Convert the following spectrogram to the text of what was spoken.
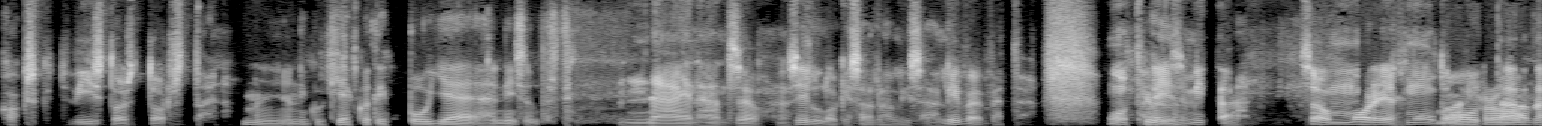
2015 torstaina. Niin, ennen kuin kiekko tippuu jäähän niin sanotusti. Näinhän se on. Ja silloinkin saadaan lisää livevetoja. Mutta ei se mitään. Se on morjes multa täältä.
